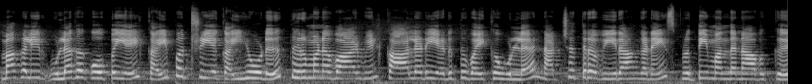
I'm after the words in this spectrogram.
மகளிர் உலக கோப்பையை கைப்பற்றிய கையோடு திருமண வாழ்வில் காலடி எடுத்து வைக்க உள்ள நட்சத்திர வீராங்கனை ஸ்மிருதி மந்தனாவுக்கு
